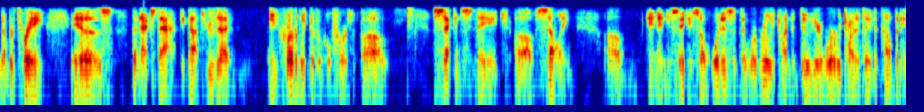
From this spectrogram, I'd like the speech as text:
Number three is the next act. You got through that incredibly difficult first uh, second stage of selling. Uh, and then you say to yourself, what is it that we're really trying to do here? Where are we trying to take the company?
